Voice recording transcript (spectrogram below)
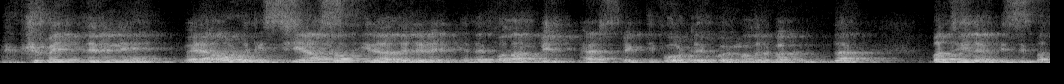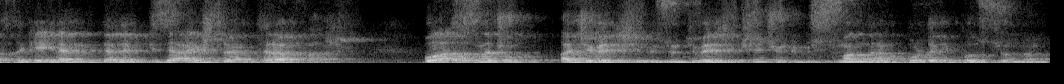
hükümetlerini veya oradaki siyasal iradeleri hedef alan bir perspektif ortaya koymaları bakımında Batı ile bizi, Batı'daki eylemliklerle bizi ayrıştıran bir taraf var. Bu aslında çok acı verici, üzüntü verici bir şey. Çünkü Müslümanların buradaki pozisyonunun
